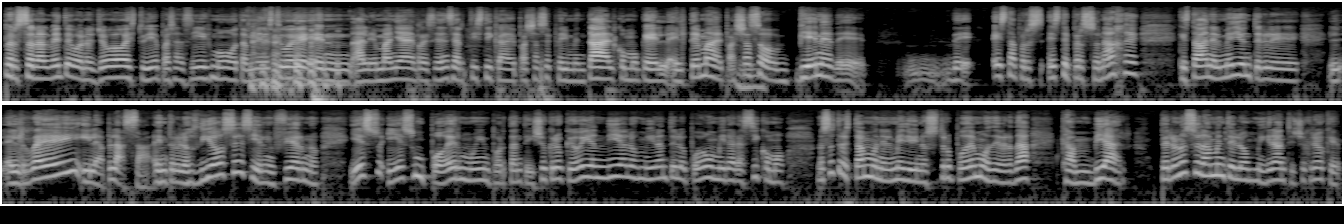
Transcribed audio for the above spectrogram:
personalmente, bueno, yo estudié payasismo, también estuve en Alemania en residencia artística de payaso experimental, como que el, el tema del payaso viene de de este personaje que estaba en el medio entre el, el rey y la plaza, entre los dioses y el infierno. Y es, y es un poder muy importante. Y yo creo que hoy en día los migrantes lo podemos mirar así como nosotros estamos en el medio y nosotros podemos de verdad cambiar. Pero no solamente los migrantes, yo creo que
